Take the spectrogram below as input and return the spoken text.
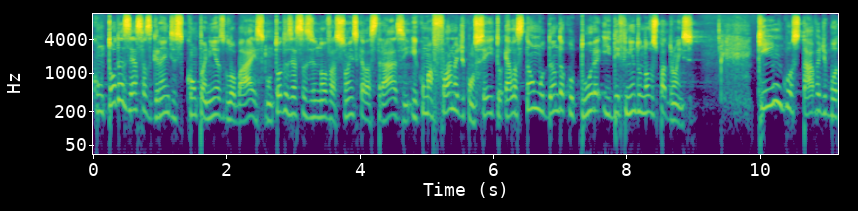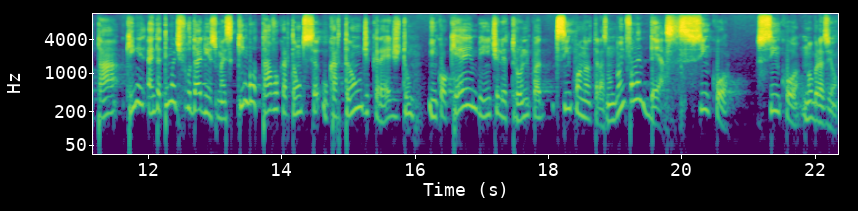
com todas essas grandes companhias globais, com todas essas inovações que elas trazem e com uma forma de conceito, elas estão mudando a cultura e definindo novos padrões. Quem gostava de botar, quem ainda tem uma dificuldade nisso, mas quem botava o cartão, o cartão de crédito em qualquer ambiente eletrônico há cinco anos atrás, não estou nem falando dez, cinco, cinco no Brasil.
